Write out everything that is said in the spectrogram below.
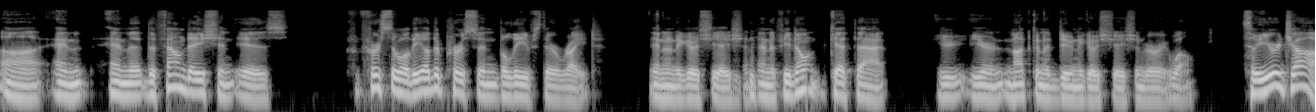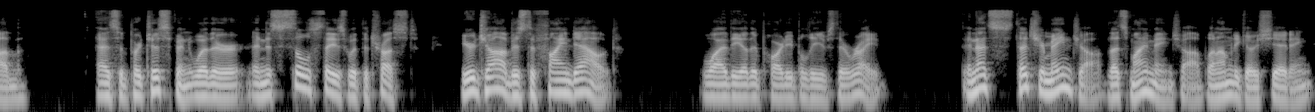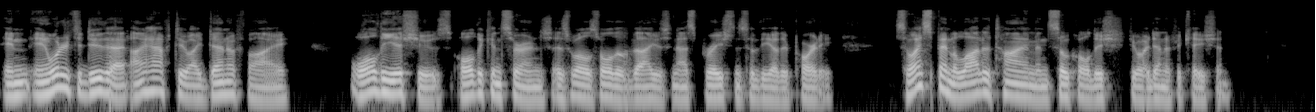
Uh, and and the, the foundation is first of all, the other person believes they're right in a negotiation. and if you don't get that, you you're not going to do negotiation very well. So your job as a participant, whether and this still stays with the trust, your job is to find out why the other party believes they're right. And that's that's your main job. That's my main job when i'm negotiating. In in order to do that i have to identify all the issues all the concerns as well as all the values and aspirations of the other party. So i spend a lot of time in so-called issue identification.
